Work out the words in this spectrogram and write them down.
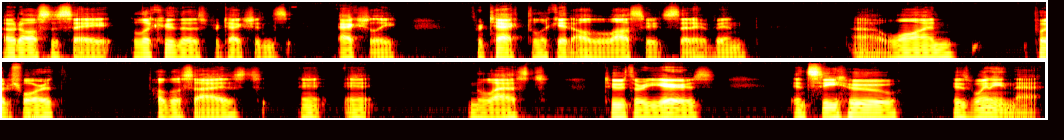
I would also say look who those protections actually protect. Look at all the lawsuits that have been uh, won, put forth, publicized in, in, in the last two, three years, and see who is winning that.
